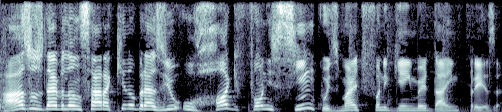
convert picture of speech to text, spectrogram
A Asus deve lançar aqui no Brasil o ROG Phone 5, smartphone gamer da empresa.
